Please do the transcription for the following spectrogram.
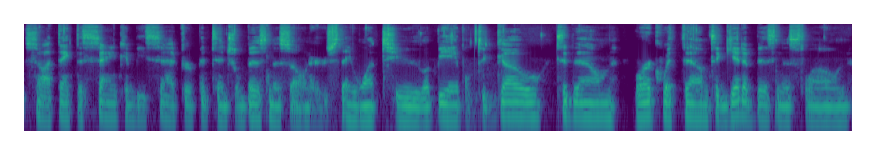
so I think the same can be said for potential business owners. They want to be able to go to them, work with them to get a business loan,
